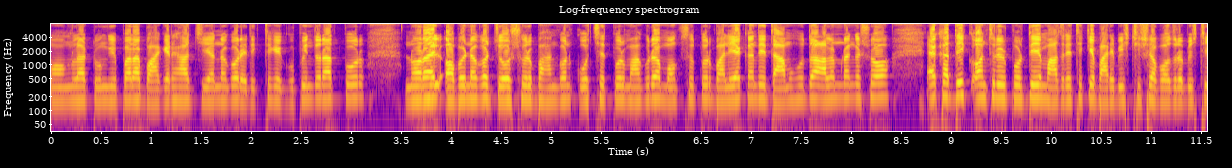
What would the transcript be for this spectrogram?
মংলা, টুঙ্গিপাড়া, বাগেরহাট, জিয়ানগর, এদিক থেকে গোবিন্দনাথপুর, নড়াইল, অভয়নগর, যশোর, ভাঙ্গন, কোচ্ছেদপুর, মাগুরা, মকসুদপুর, বালিয়াকান্দি দামহুদা আলমডাঙ্গা সহ একাধিক অঞ্চলের উপর দিয়ে মাঝারি থেকে ভারী বৃষ্টি সহ বজ্র বৃষ্টি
